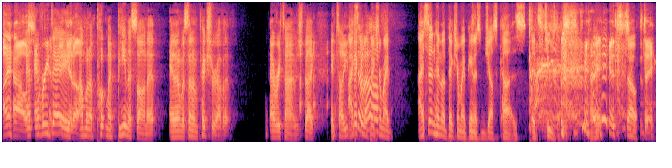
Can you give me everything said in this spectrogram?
my house and every pick day it up. I'm gonna put my penis on it, and then I'm gonna send him a picture of it. Every time, just be like, until you I pick sent it him a picture of my. I sent him a picture of my penis just cause it's Tuesday. right. it's So- Tuesday.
